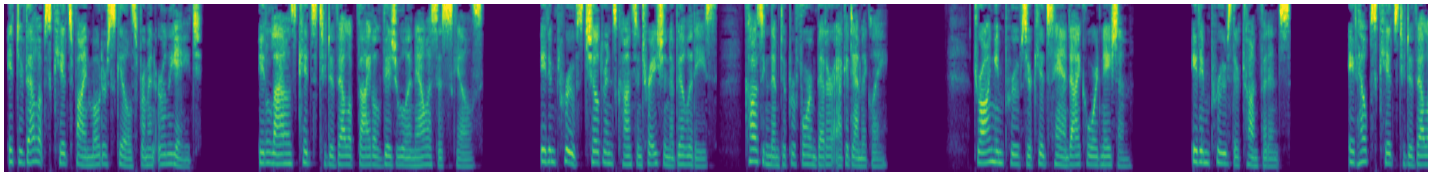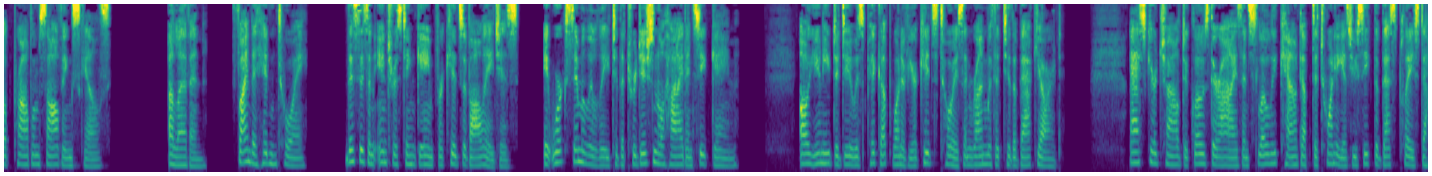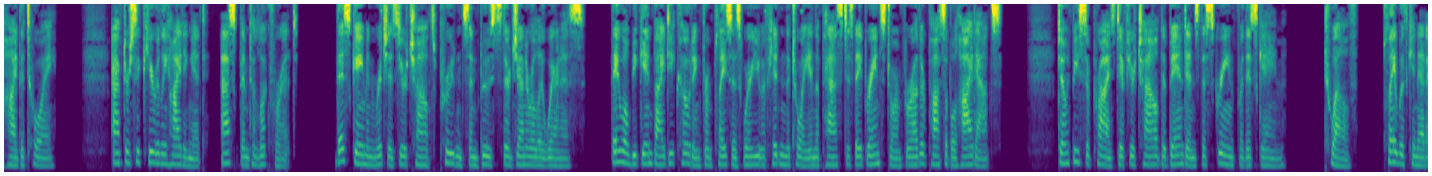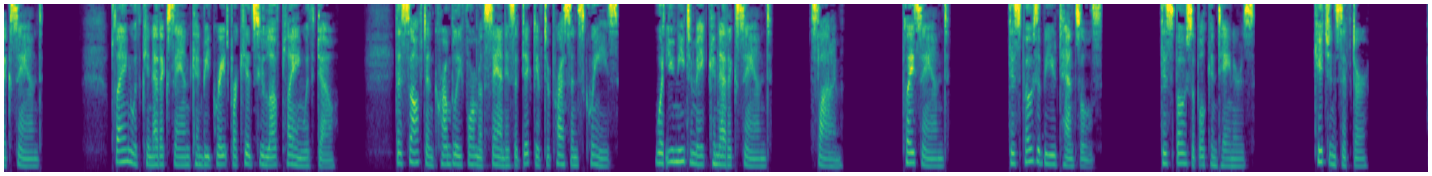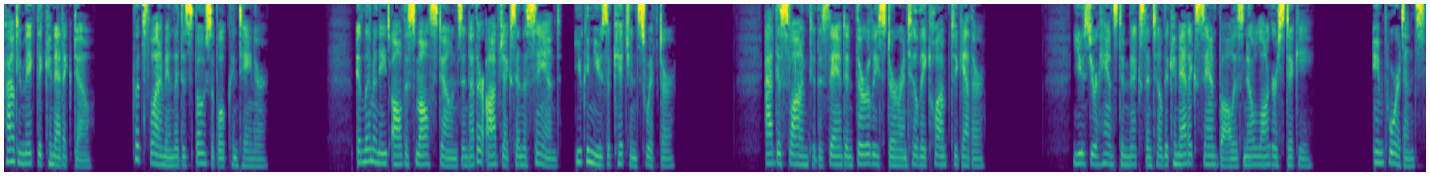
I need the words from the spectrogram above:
It develops kids' fine motor skills from an early age. It allows kids to develop vital visual analysis skills. It improves children's concentration abilities, causing them to perform better academically. Drawing improves your kids' hand eye coordination. It improves their confidence. It helps kids to develop problem solving skills. 11. Find the hidden toy. This is an interesting game for kids of all ages. It works similarly to the traditional hide and seek game. All you need to do is pick up one of your kids' toys and run with it to the backyard. Ask your child to close their eyes and slowly count up to 20 as you seek the best place to hide the toy. After securely hiding it, ask them to look for it. This game enriches your child's prudence and boosts their general awareness. They will begin by decoding from places where you have hidden the toy in the past as they brainstorm for other possible hideouts. Don't be surprised if your child abandons the screen for this game. 12. Play with kinetic sand. Playing with kinetic sand can be great for kids who love playing with dough. The soft and crumbly form of sand is addictive to press and squeeze. What you need to make kinetic sand slime, play sand, disposable utensils, disposable containers, kitchen sifter. How to make the kinetic dough. Put slime in the disposable container. Eliminate all the small stones and other objects in the sand, you can use a kitchen swifter. Add the slime to the sand and thoroughly stir until they clump together. Use your hands to mix until the kinetic sand ball is no longer sticky. Importance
